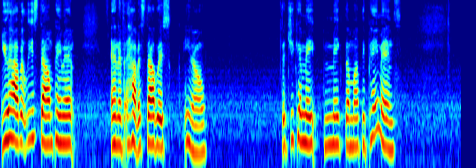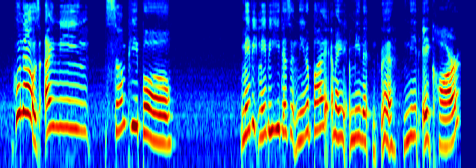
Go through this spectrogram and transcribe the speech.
You have at least down payment, and if have established, you know, that you can make make the monthly payments. Who knows? I mean, some people maybe maybe he doesn't need a bike. I mean, I mean, uh, need a car.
